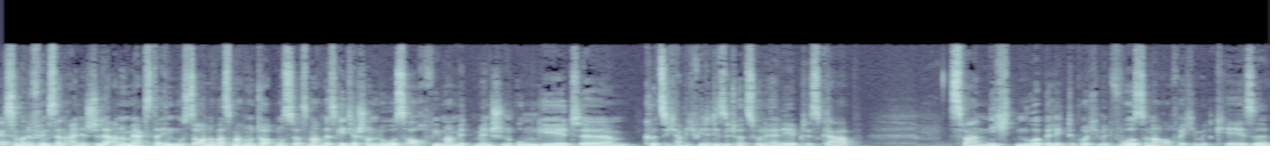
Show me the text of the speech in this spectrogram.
ich sag mal, du fängst an einer Stelle an und merkst, da hinten musst du auch noch was machen und dort musst du was machen. Das geht ja schon los, auch wie man mit Menschen umgeht. Ähm, kürzlich habe ich wieder die Situation erlebt, es gab zwar nicht nur belegte Brötchen mit Wurst, sondern auch welche mit Käse,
